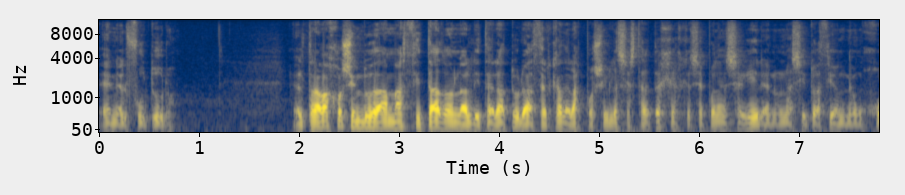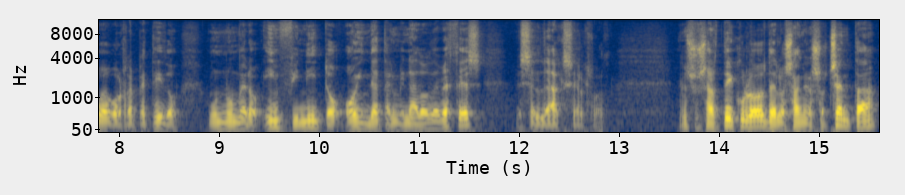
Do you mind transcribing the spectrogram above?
en el futuro. El trabajo sin duda más citado en la literatura acerca de las posibles estrategias que se pueden seguir en una situación de un juego repetido un número infinito o indeterminado de veces es el de Axelrod. En sus artículos de los años 80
